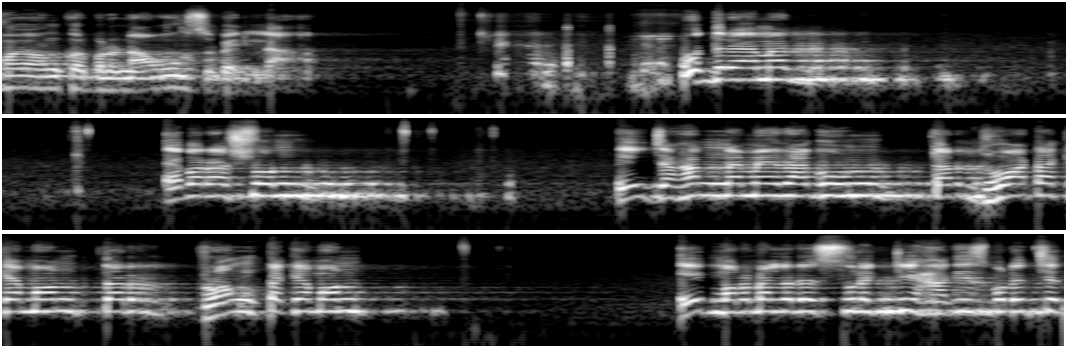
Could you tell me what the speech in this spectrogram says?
ভয়ঙ্কর বলে নাউজবিল্লা বন্ধুরা আমার এবার আসুন এই জাহান নামের আগুন তার ধোঁয়াটা কেমন তার রংটা কেমন এই মরমাল্লা রসুল একটি হাদিস বলেছেন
